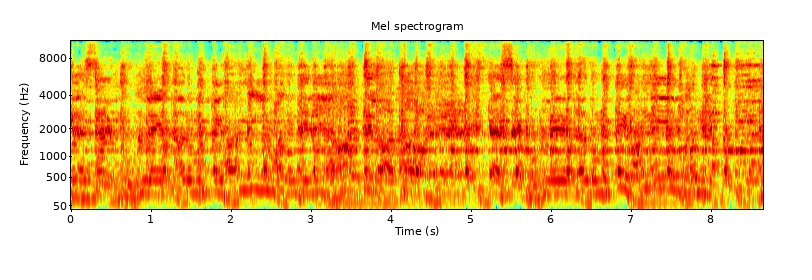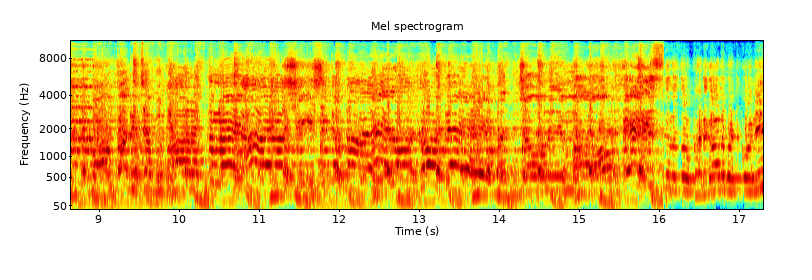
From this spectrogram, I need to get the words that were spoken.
कैसे भूले धर्म की हानि मंदिर याद दिलाता है कैसे भूले धर्म की हानि मंदिर बाबर जब भारत में आया शीश कटाए लाखों के बच्चों ने माओ के इस చేతులతో ఖడ్గాలు పెట్టుకొని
